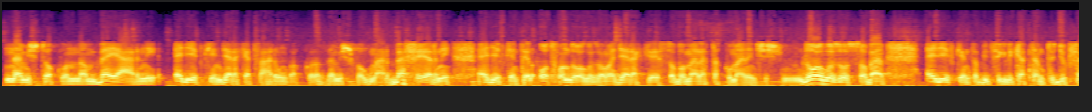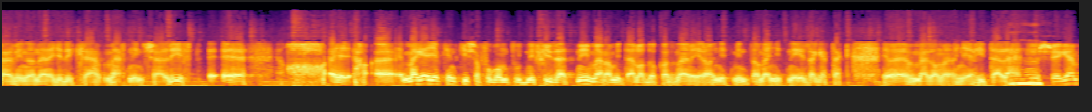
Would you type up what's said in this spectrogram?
nem is tudok onnan bejárni, egyébként gyereket várunk, akkor az nem is fog már beférni, egyébként én otthon dolgozom a gyerek szoba mellett, akkor már nincs is dolgozószobám, egyébként a bicikliket nem tudjuk felvinni a negyedikre, mert nincsen lift, meg egyébként ki sem fogom tudni fizetni, mert amit eladok, az nem ér annyit, mint amennyit nézegetek, meg amennyi a hitel lehetőségem.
